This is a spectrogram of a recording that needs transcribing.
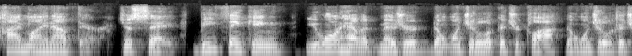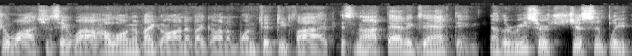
timeline out there. Just say, be thinking you won't have it measured. Don't want you to look at your clock. Don't want you to look at your watch and say, wow, how long have I gone? Have I gone at 155? It's not that exacting. Now, the research just simply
